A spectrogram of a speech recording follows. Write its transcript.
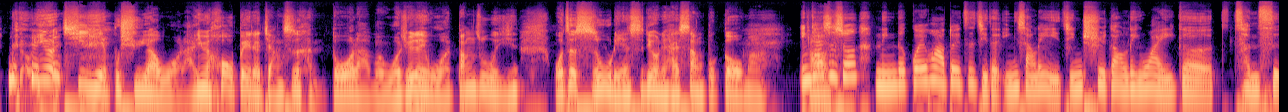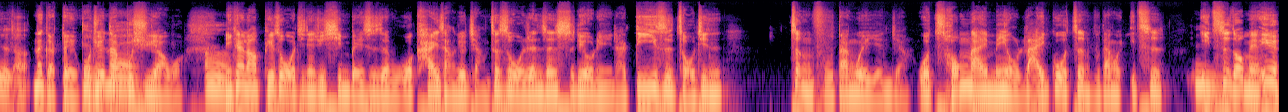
因为企业不需要我啦，因为后辈的讲师很多啦。我我觉得我帮助已经，我这十五年、十六年还上不够吗？应该是说，您的规划对自己的影响力已经去到另外一个层次了。那个，对我觉得那不需要我。嗯，你看到，比如说我今天去新北市政府，我开场就讲，这是我人生十六年以来第一次走进政府单位演讲。我从来没有来过政府单位一次，一次都没有，因为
